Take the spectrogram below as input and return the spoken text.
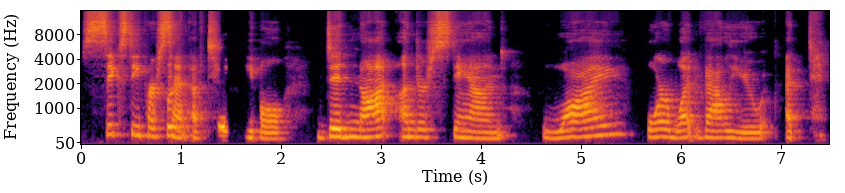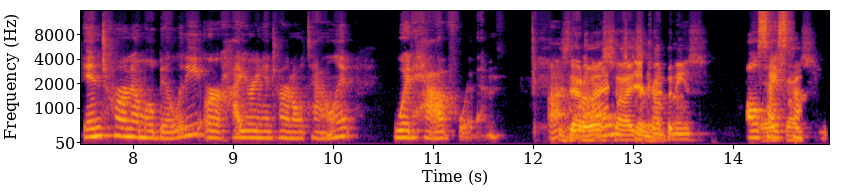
60% of people did not understand why or what value internal mobility or hiring internal talent would have for them. Is that well, all size companies? All, all size, size companies.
